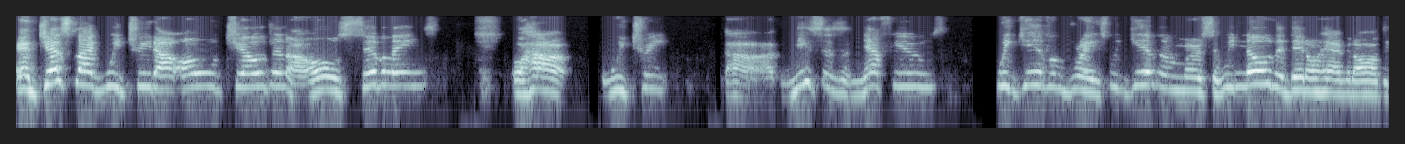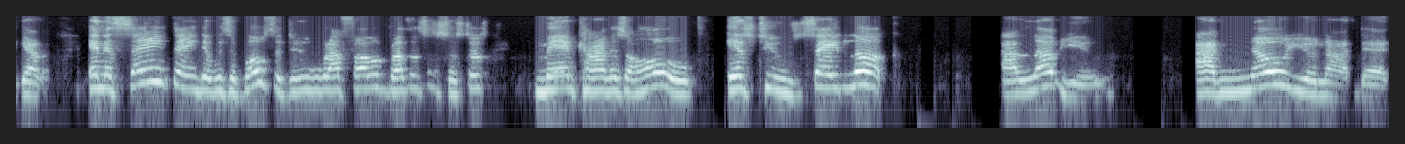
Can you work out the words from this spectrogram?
And just like we treat our own children, our own siblings, or how we treat uh, nieces and nephews, we give them grace, we give them mercy. We know that they don't have it all together. And the same thing that we're supposed to do with our fellow brothers and sisters, mankind as a whole, is to say, look, I love you. I know you're not that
